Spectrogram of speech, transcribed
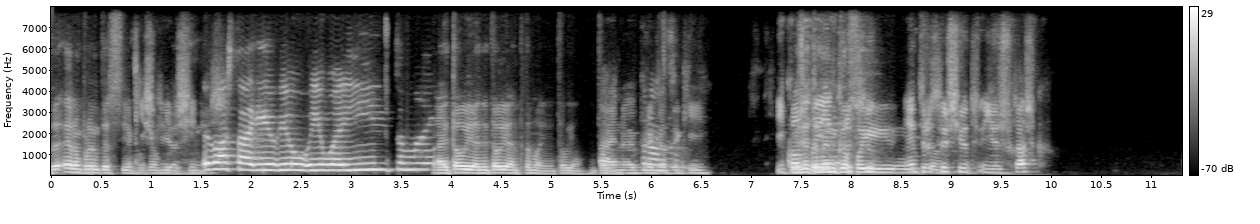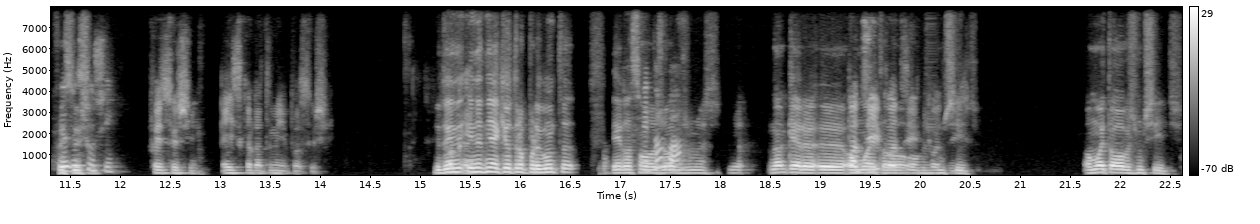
perguntas, eram perguntas simples. eram o. Lá está, eu, eu, eu aí também. Ah, italiano, italiano também. Italiano, Ah, italiano. não é por Pronto. acaso aqui. E qual Mas eu foi também entre, o, fui. entre o sushi e o- e o churrasco? Foi eu- eu sushi. sushi. Foi sushi. É isso que eu também ia para o sushi. Eu tenho- Ok. ainda tinha aqui outra pergunta em relação aos Então vá. ovos, mas não que era uh, omelete ou ovos mexidos. Omelete ou ovos mexidos.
